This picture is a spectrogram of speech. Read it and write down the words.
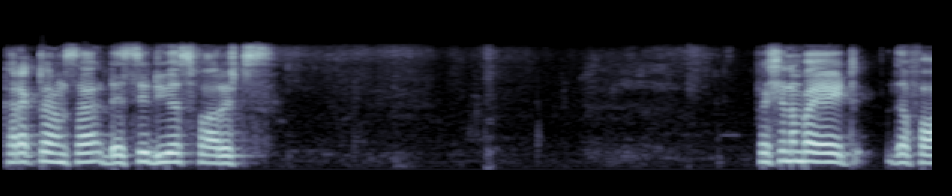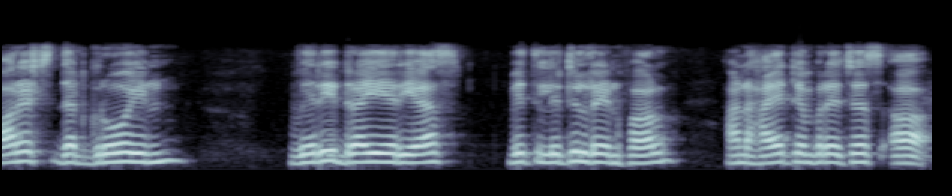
Correct answer deciduous forests. Question number 8. The forests that grow in very dry areas with little rainfall and high temperatures are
